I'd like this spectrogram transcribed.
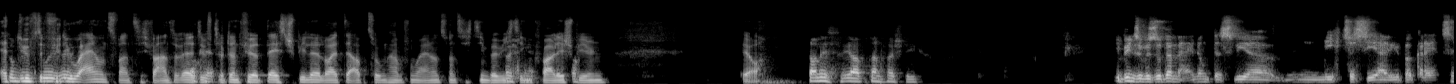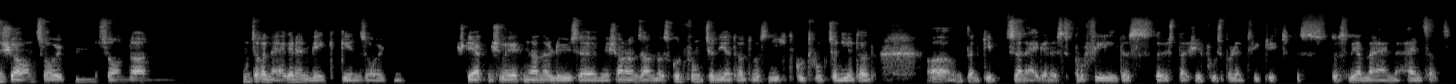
er dürfte für die U21 verantwortlich, er okay. dürfte dann für Testspiele Leute abzogen haben vom U21-Team bei wichtigen okay. Quali-Spielen. Okay. Ja. Dann ist, ja, dann verstehe ich es. Ich bin sowieso der Meinung, dass wir nicht so sehr über Grenzen schauen sollten, sondern unseren eigenen Weg gehen sollten. Stärken, Schwächen, Analyse. Wir schauen uns an, was gut funktioniert hat, was nicht gut funktioniert hat. Äh, und dann gibt es ein eigenes Profil, das der österreichische Fußball entwickelt. Das, das wäre mein Einsatz.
